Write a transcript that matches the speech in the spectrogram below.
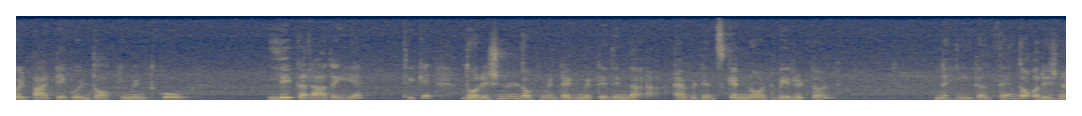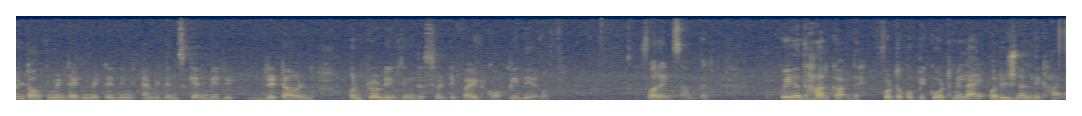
कोई पार्टी कोई डॉक्यूमेंट को लेकर आ रही है, ठीक है? The original document admitted in the evidence can not be return नहीं, गलत है। The original document admitted in evidence can be return on producing the certified copy there of for example कोई आधार कार्ड है। फोटोकॉपी कोर्ट में लाए, ओरिजिनल दिखाए,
